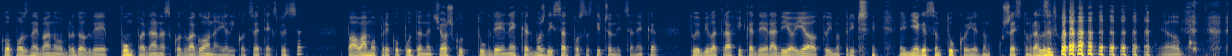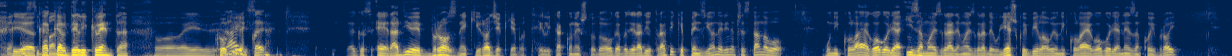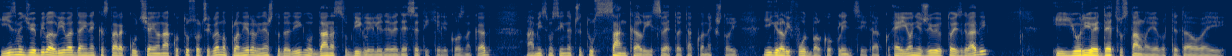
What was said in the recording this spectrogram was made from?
ko poznaje Banovo brdo, gde je pumpa danas kod vagona, jeli, kod Svet Ekspresa, pa ovamo preko puta na ćošku, tu gde je nekad, možda i sad poslastičarnica neka, tu je bila trafika gde je radio, jao, tu ima priče, e, njega sam tuko jednom u šestom razredu, Jao, kakav jao, kakav delikvent, a? Ovaj, Ko bi ajde, rekao? sad- kako se, e, radio je Broz neki rođak jebote, ili tako nešto od ovoga, baš je radio trafike, penzioner, inače stanovo u Nikolaja Gogolja iza moje zgrade, moje zgrade u Lješkoj bila, ovo je u Nikolaja Gogolja, ne znam koji broj, i između je bila livada i neka stara kuća i onako, tu su očigledno planirali nešto da dignu, danas su digli ili 90-ih ili ko zna kad, a mi smo se inače tu sankali i sve, to je tako nešto, i igrali futbal ko klinci i tako. E, i on je živio u toj zgradi i jurio je decu stalno, jebote, da ovaj,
